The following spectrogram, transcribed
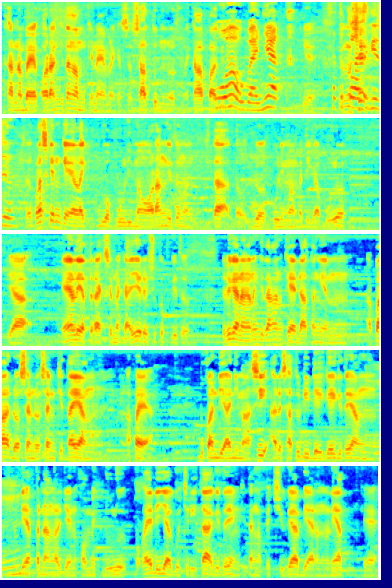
karena banyak orang kita nggak mungkin nanya mereka satu menurut mereka apa gitu. Wow banyak. Ya satu Ya, kelas gitu. satu kelas kan kayak like 25 orang gitu nonton kita atau 25 sampai 30 ya kayaknya lihat reaksi mereka aja udah cukup gitu. Tapi kadang-kadang kita kan kayak datengin apa dosen-dosen kita yang apa ya bukan di animasi ada satu di DG gitu yang Hmm. dia pernah ngerjain komik dulu. Pokoknya dia jago cerita gitu yang kita nge-pitch juga biar ngeliat kayak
